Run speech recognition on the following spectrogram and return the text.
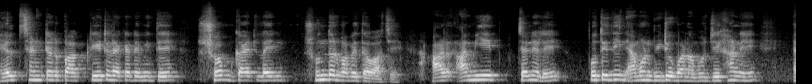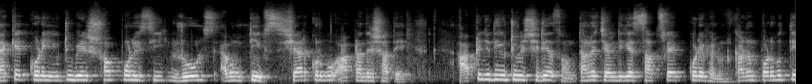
হেল্প সেন্টার বা ক্রিয়েটার একাডেমিতে সব গাইডলাইন সুন্দরভাবে দেওয়া আছে। আর আমি এই চ্যানেলে প্রতিদিন এমন ভিডিও বানাবো যেখানে এক এক করে ইউটিউবের সব পলিসি, রুলস এবং টিপস শেয়ার করব আপনাদের সাথে। আপনি যদি ইউটিউবে সিরিয়াস হন, তাহলে চ্যানেলটিকে সাবস্ক্রাইব করে ফেলুন। কারণ পরবর্তী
